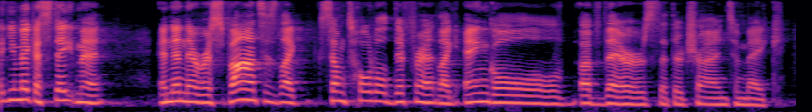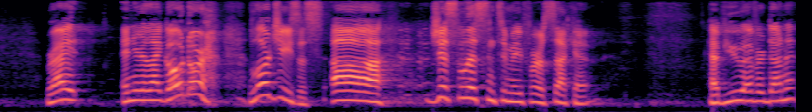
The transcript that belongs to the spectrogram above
Like you make a statement and then their response is like some total different like angle of theirs that they're trying to make. Right? And you're like, oh Lord, Lord Jesus, uh, just listen to me for a second. Have you ever done it?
